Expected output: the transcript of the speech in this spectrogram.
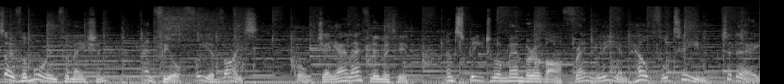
So for more information and for your free advice, call JLF Limited and speak to a member of our friendly and helpful team today.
